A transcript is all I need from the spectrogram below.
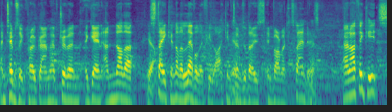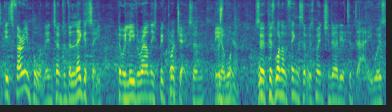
and Thameslink program have driven again another Yeah. stake, another level, if you like, in Yeah. terms of those environmental standards. And I think it's it's very important in terms of the legacy that we leave around these big projects. And you know, what, Yeah. so because one of the things that was mentioned earlier today was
